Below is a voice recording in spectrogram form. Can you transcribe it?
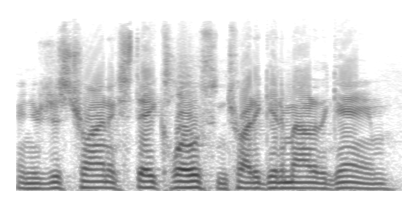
and you're just trying to stay close and try to get him out of the game.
